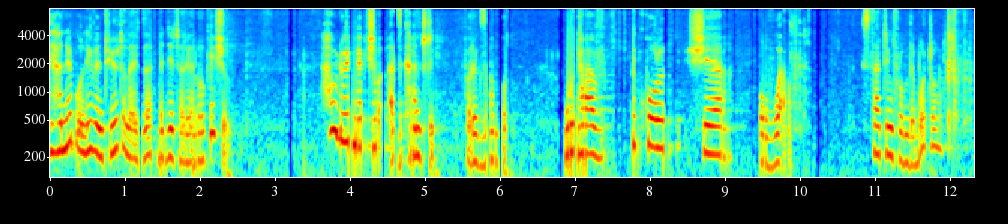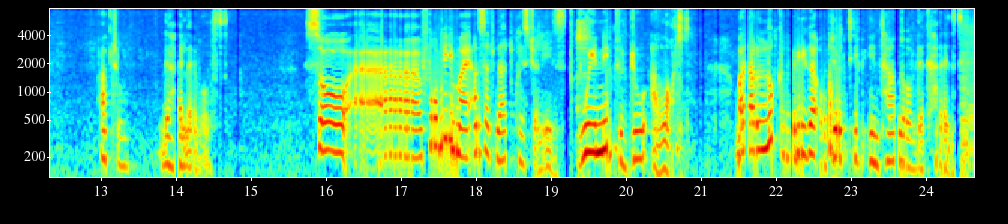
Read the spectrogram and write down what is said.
they are unable even to utilize that budgetary allocation. How do we make sure as a country, for example, we have equal share of wealth, starting from the bottom up to the high levels? So uh, for me, my answer to that question is we need to do a lot. But I'll look at the bigger objective in terms of the currency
